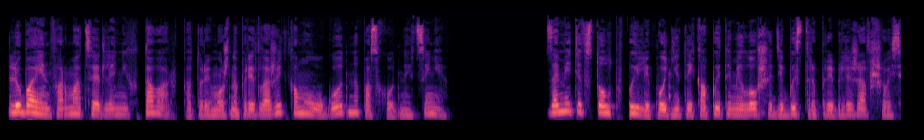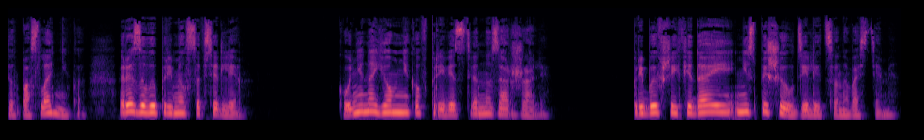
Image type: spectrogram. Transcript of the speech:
Любая информация для них — товар, который можно предложить кому угодно по сходной цене. Заметив столб пыли, поднятый копытами лошади быстро приближавшегося посланника, Реза выпрямился в седле. Кони наемников приветственно заржали. Прибывший Федаи не спешил делиться новостями.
